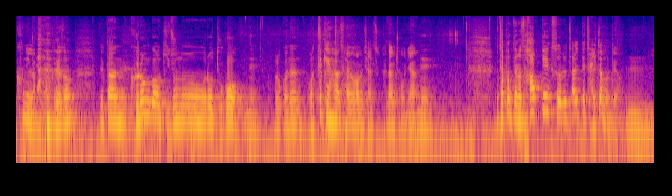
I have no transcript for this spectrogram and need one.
큰일 납니다 그래서 일단 그런 거 기준으로 두고 네. 볼 거는 어떻게 하- 사용하면 잘, 가장 좋으냐. 네. 첫 번째는 사업 계획서를 짤 때 잘 짜면 돼요. 음.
